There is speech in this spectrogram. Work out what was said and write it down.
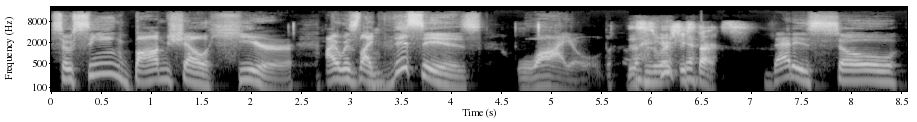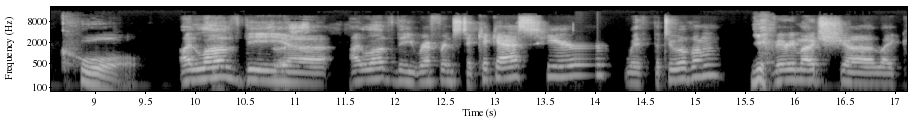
So seeing Bombshell here, I was like, Mm-hmm. this is wild. This is where she Yeah. starts. That is so cool. I love the uh, I love the reference to Kick-Ass here with the two of them. Yeah. Very much uh, like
